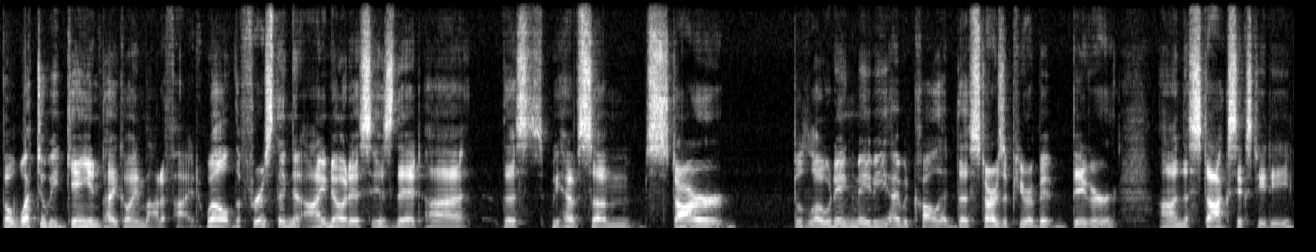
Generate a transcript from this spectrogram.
But what do we gain by going modified? Well, the first thing that I notice is that uh, this we have some star bloating, maybe I would call it. The stars appear a bit bigger on the stock 60D,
